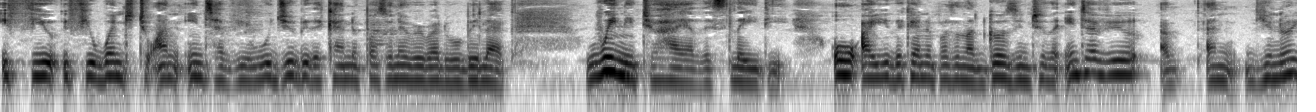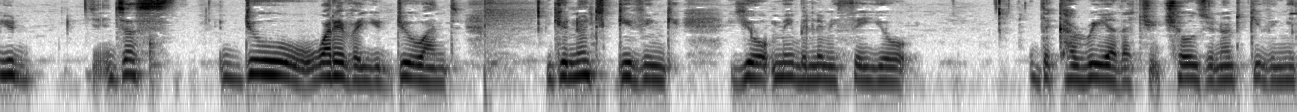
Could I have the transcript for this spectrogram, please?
If you if you went to an interview would you be the kind of person everybody will be like we need to hire this lady? Or are you the kind of person that goes into the interview and, and you know you just do whatever you do and you're not giving your maybe let me say your the career that you chose you're not giving it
